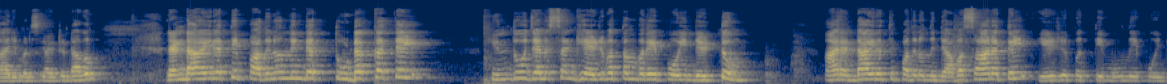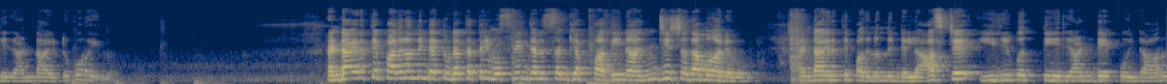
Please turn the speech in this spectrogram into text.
കാര്യം മനസ്സിലായിട്ടുണ്ടാകും. രണ്ടായിരത്തി പതിനൊന്നിന്റെ തുടക്കത്തിൽ ഹിന്ദു ജനസംഖ്യ എഴുപത്തി ഒമ്പത് പോയിന്റ് എട്ടും ആ രണ്ടായിരത്തി പതിനൊന്നിന്റെ അവസാനത്തിൽ എഴുപത്തി മൂന്ന് പോയിന്റ് രണ്ടായിട്ട് കുറയുന്നു. രണ്ടായിരത്തി പതിനൊന്നിന്റെ തുടക്കത്തിൽ മുസ്ലിം ജനസംഖ്യ പതിനഞ്ച് ശതമാനവും രണ്ടായിരത്തി പതിനൊന്നിന്റെ ലാസ്റ്റ് ഇരുപത്തിരണ്ട് പോയിന്റ് ആറ്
